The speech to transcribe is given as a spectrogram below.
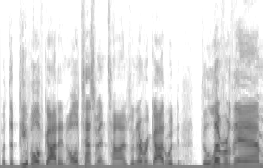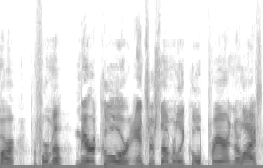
But the people of God in Old Testament times, whenever God would deliver them or perform a miracle or answer some really cool prayer in their lives,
